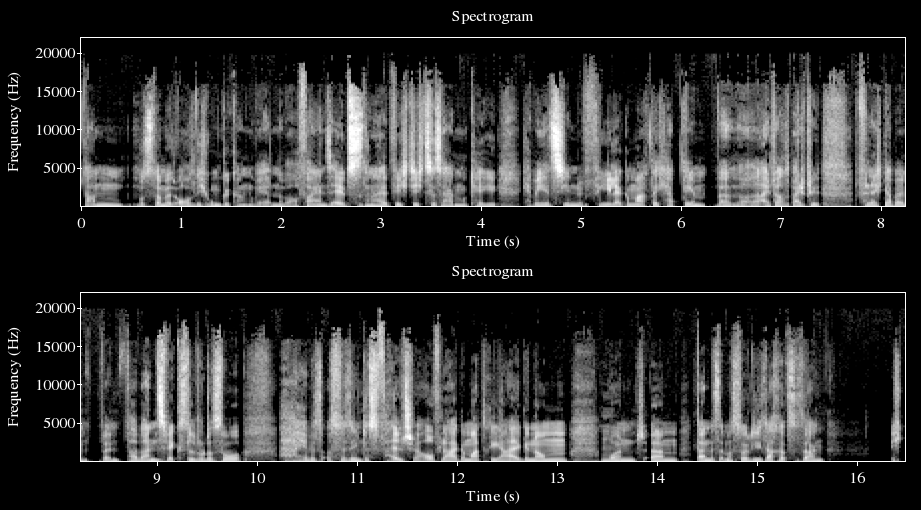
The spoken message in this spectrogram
dann muss damit ordentlich umgegangen werden. Aber auch für einen selbst ist dann halt wichtig zu sagen, okay, ich habe jetzt hier einen Fehler gemacht, ich habe dem, äh, einfaches Beispiel, vielleicht da beim, beim Verbandswechsel oder so, ah, ich habe jetzt aus Versehen das falsche Auflagematerial genommen mhm. und ähm, dann ist immer so die Sache zu sagen, ich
